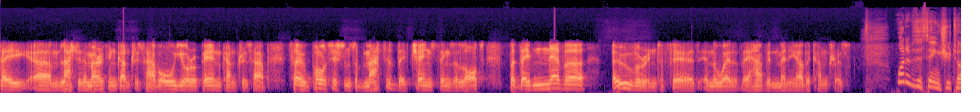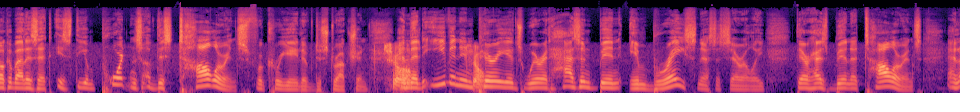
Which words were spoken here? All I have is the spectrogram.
say um, Latin American countries have or European countries have. So politicians have mattered; they've changed things a lot, but they've never over interfered in the way that they have in many other countries. One of the things you talk about is that is the importance of this tolerance for creative destruction, sure. and that even in sure. periods where it hasn't been embraced necessarily, there has been a tolerance, and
